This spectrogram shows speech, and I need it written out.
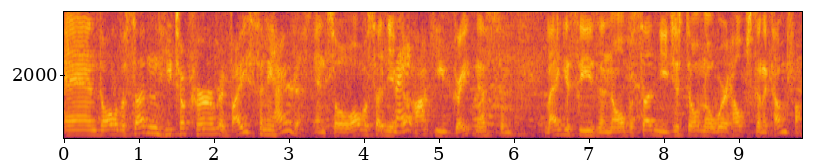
And all of a sudden, he took her advice and he hired us. And so all of a sudden, you Right. got hockey greatness and legacies, and all of a sudden, you just don't know where help's going to come from.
